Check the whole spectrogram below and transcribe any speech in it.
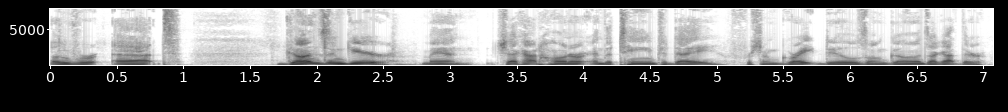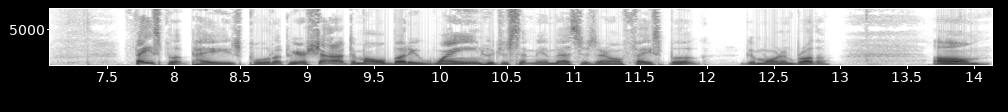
over at Guns and Gear. Man, check out Hunter and the team today for some great deals on guns. I got their Facebook page pulled up here. Shout out to my old buddy Wayne who just sent me a message there on Facebook. Good morning, brother. Um,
